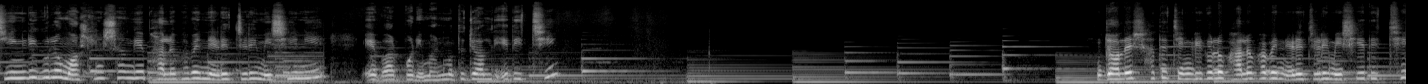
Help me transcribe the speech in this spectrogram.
চিংড়িগুলো মশলার সঙ্গে ভালোভাবে নেড়ে চেড়ে মিশিয়ে নিয়ে এবার পরিমাণ মতো জল দিয়ে দিচ্ছি। জলের সাথে চিংড়িগুলো ভালোভাবে নেড়ে চেড়ে মিশিয়ে দিচ্ছি।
